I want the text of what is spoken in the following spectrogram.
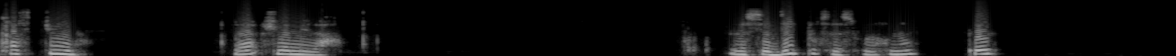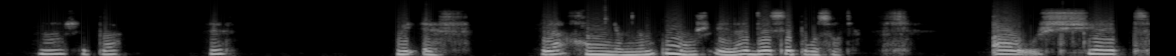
craft une. Là, je la mets là. Là, c'est D pour s'asseoir, non? E Non, je sais pas. F? Oui, F. Là, on mange. Et là, D, c'est pour ressortir. Oh, shit.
